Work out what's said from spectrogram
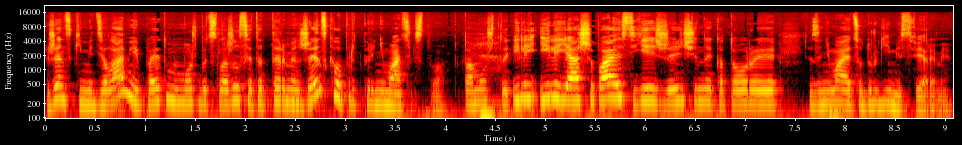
женскими делами, и поэтому, может быть, сложился этот термин женского предпринимательства, потому что, или, или я ошибаюсь, есть женщины, которые занимаются другими сферами.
